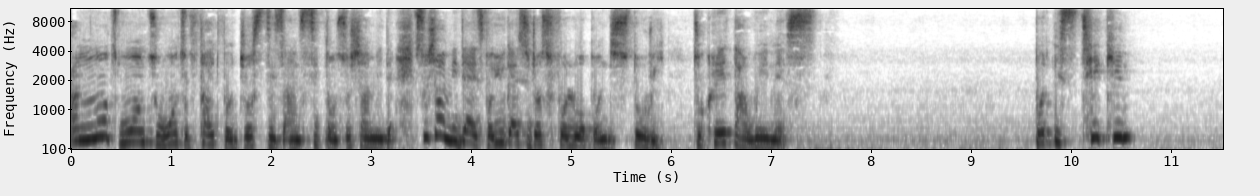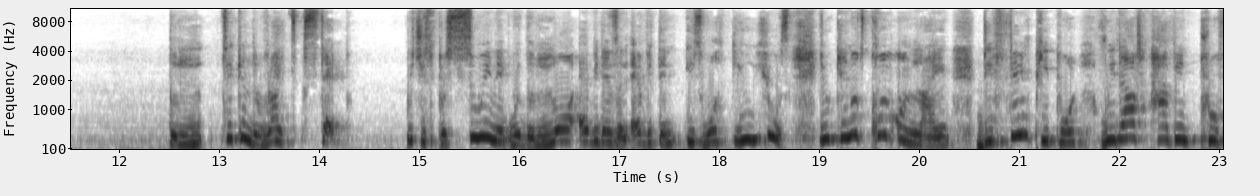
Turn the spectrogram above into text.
I'm not one to want to fight for justice and sit on social media. Social media is for you guys to just follow up on the story to create awareness. But it's taking the taking the right step which is pursuing it with the law, evidence, and everything, is what you use. You cannot come online, defame people without having proof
